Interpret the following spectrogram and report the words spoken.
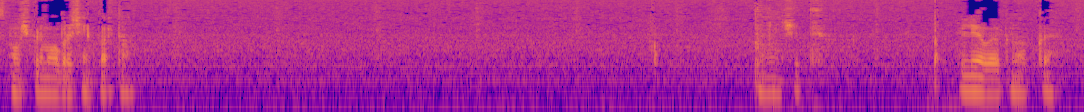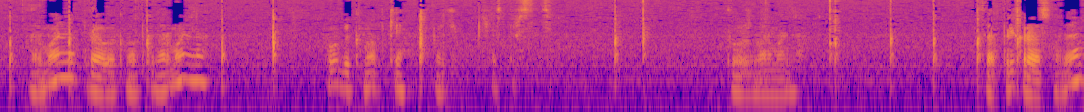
с помощью прямого обращения к портам. Значит, левая кнопка нормально, правая кнопка нормально, обе кнопки, ой, сейчас, простите, тоже нормально. Так, прекрасно, да?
